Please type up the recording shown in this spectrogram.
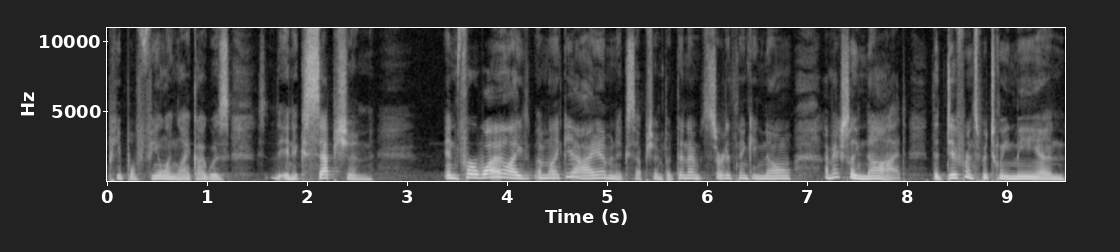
people feeling like I was an exception. And for a while, I, I'm like, yeah, I am an exception. But then I started thinking, no, I'm actually not. The difference between me and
